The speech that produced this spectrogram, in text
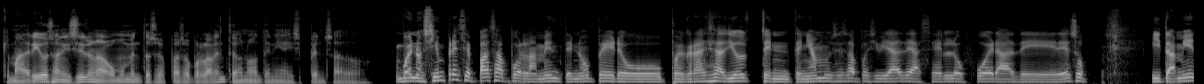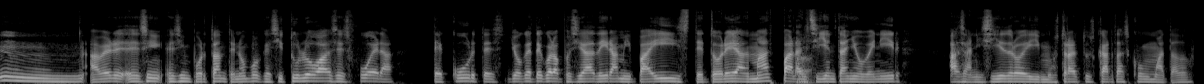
¿Que Madrid o San Isidro en algún momento se os pasó por la mente o no teníais pensado? Bueno, siempre se pasa por la mente, ¿no? Pero pues gracias a Dios ten- teníamos esa posibilidad de hacerlo fuera de, de eso. Y también, a ver, es, importante, ¿no? Porque si tú lo haces fuera, te curtes, yo que tengo la posibilidad de ir a mi país, te toreas más para el siguiente año venir a San Isidro y mostrar tus cartas como matador.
